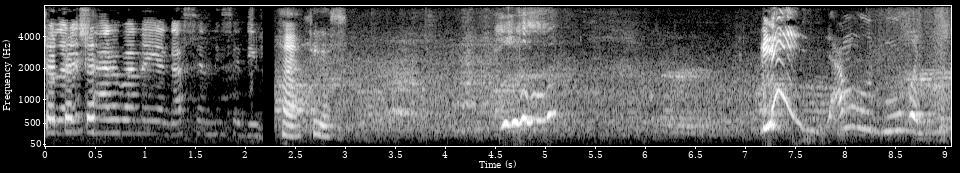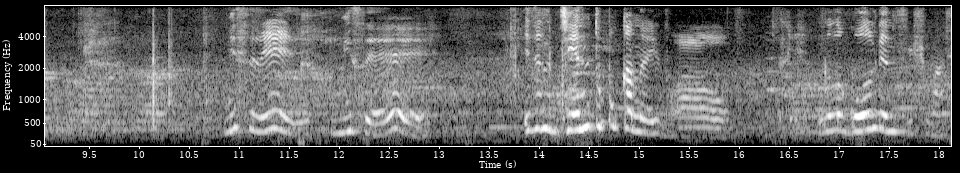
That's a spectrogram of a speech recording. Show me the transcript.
টা টা টা। সার বানাইয়া গাছের নিচে দিল হ্যাঁ ঠিক আছে। মিসে মিসে এগুলো জেন্তু পোকা নাই। এগুলো গোল্ডেন ফিশ মাছ।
